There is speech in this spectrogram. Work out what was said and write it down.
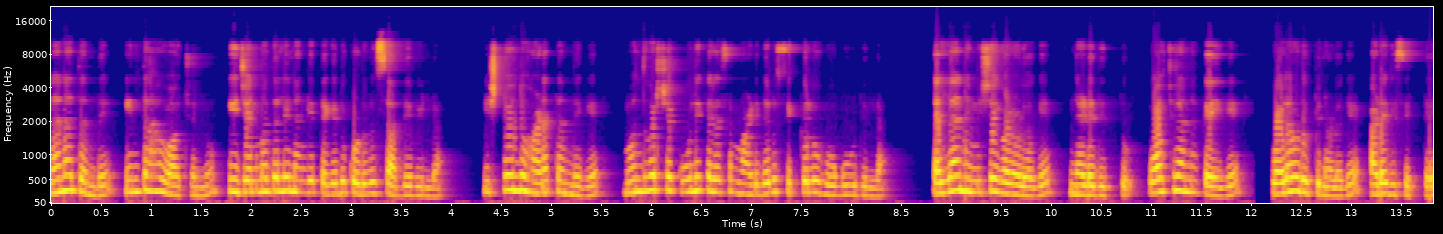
ನನ್ನ ತಂದೆ ಇಂತಹ ವಾಚನ್ನು ಈ ಜನ್ಮದಲ್ಲಿ ನನಗೆ ತೆಗೆದುಕೊಡಲು ಸಾಧ್ಯವಿಲ್ಲ. ಇಷ್ಟೊಂದು ಹಣ ತಂದೆಗೆ ಒಂದು ವರ್ಷ ಕೂಲಿ ಕೆಲಸ ಮಾಡಿದರೂ ಸಿಕ್ಕಲು ಹೋಗುವುದಿಲ್ಲ. ಎಲ್ಲ ನಿಮಿಷಗಳೊಳಗೆ ನಡೆದಿತ್ತು. ವಾಚ್ ನನ್ನ ಕೈಗೆ ಒಳ ಉಡುಪಿನೊಳಗೆ ಅಡಗಿಸಿಟ್ಟೆ.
